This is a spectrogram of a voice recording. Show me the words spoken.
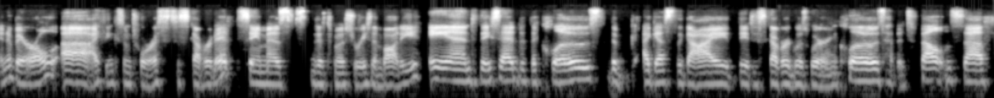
in a barrel. Uh, I think some tourists discovered it, same as this most recent body. And they said that the clothes, the I guess the guy they discovered was wearing clothes, had its belt and stuff.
